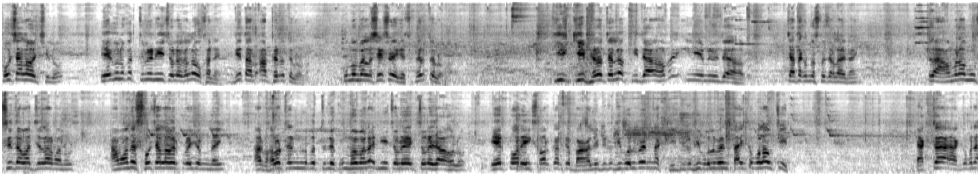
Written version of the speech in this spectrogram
শৌচালয় ছিল, এগুলোকে তুলে নিয়ে চলে গেল ওখানে। দিয়ে তার আর ফেরত এলো না। কুম্ভ মেলা শেষ হয়ে গেছে, ফেরত এলো না। কী কী ফেরত এলো, কী দেওয়া হবে, ইএমইউ দেওয়া হবে। যাতে কোনো শৌচালয় নাই। তাহলে আমরা মুর্শিদাবাদ জেলার মানুষ, আমাদের শৌচালয়ের প্রয়োজন নেই। আর ভালো ট্রেনগুলোকে তুলে কুম্ভমেলায় নিয়ে চলে চলে যাওয়া হলো। এরপর এই সরকারকে বাঙালি বিরোধী বলবেন না কী বিরোধী বলবেন, তাই তো বলা উচিত। একটা একেবারে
